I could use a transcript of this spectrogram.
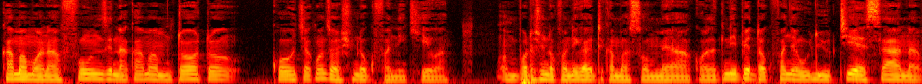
kama mwanafunzi na kama mtoto kwao cha kwanza utashindwa kufanikiwa. Ambao utashindwa kufanikiwa katika masomo yako. Lakini pia takufanya ujutie sana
